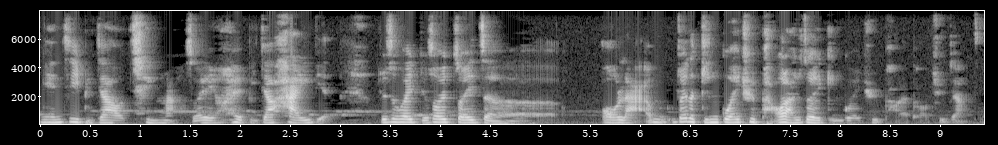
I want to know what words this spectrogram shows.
年纪比较轻嘛，所以会比较嗨一点，就是会有时候会追着欧拉，追着金龟去跑，欧拉就追着金龟去跑来跑去这样子，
